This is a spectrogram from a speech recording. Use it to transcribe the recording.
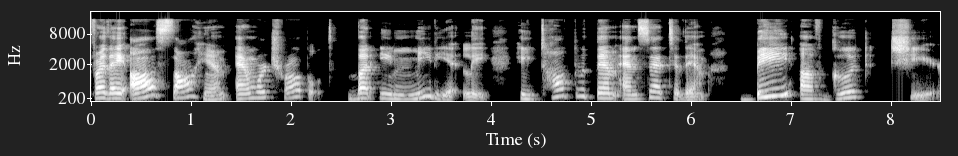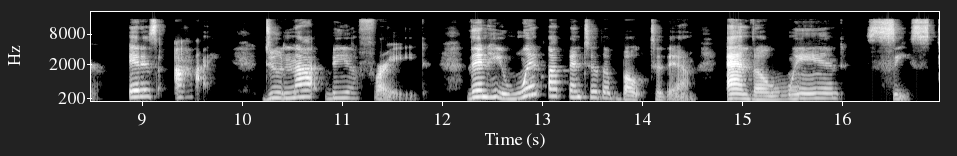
For they all saw him and were troubled. But immediately he talked with them and said to them, Be of good cheer. It is I. Do not be afraid. Then he went up into the boat to them, and the wind ceased.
